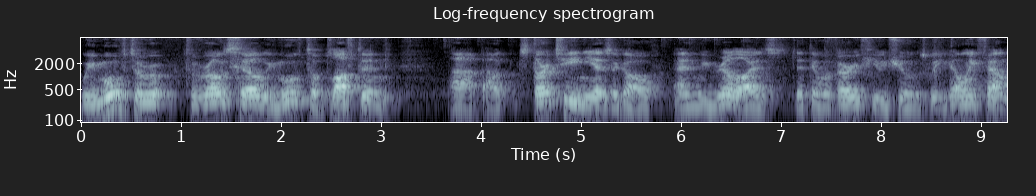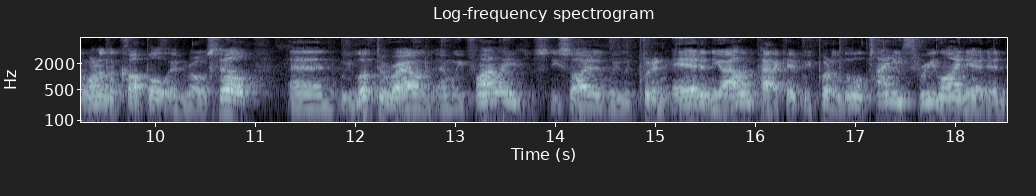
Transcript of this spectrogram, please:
We moved to, to Rose Hill, we moved to Bluffton uh, about 13 years ago, and we realized that there were very few Jews. We only found one other couple in Rose Hill, and we looked around and we finally decided we would put an ad in the island packet. We put a little tiny three line ad in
